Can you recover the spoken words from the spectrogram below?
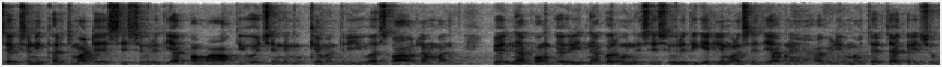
શૈક્ષણિક ખર્ચ માટે શિષ્યવૃત્તિ આપવામાં આવતી હોય છે. અને મુખ્યમંત્રી યુવા સ્વાવલંબન યોજના ફોર્મ કેવી રીતના ભરવું અને શિષ્યવૃત્તિ કેટલી મળશે, જે આપણે આ વિડીયોમાં ચર્ચા કરીશું.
